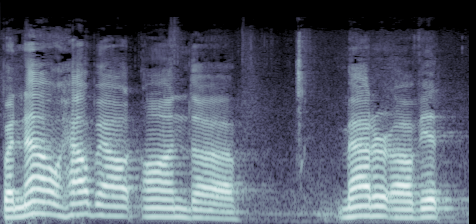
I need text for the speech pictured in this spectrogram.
But now, how about on the matter of it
